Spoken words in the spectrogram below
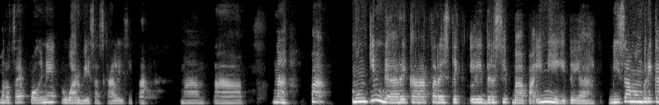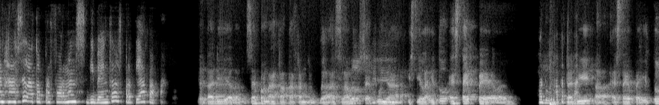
menurut saya poinnya luar biasa sekali sih Pak. Mantap. Nah Pak, mungkin dari karakteristik leadership Bapak ini gitu ya, bisa memberikan hasil atau performance di bengkel seperti apa, Pak? Ya tadi, Ellen, saya pernah katakan juga, selalu saya punya istilah itu STP, Ellen. Waduh, apa tuh, Jadi Pak? Uh, eh, STP itu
